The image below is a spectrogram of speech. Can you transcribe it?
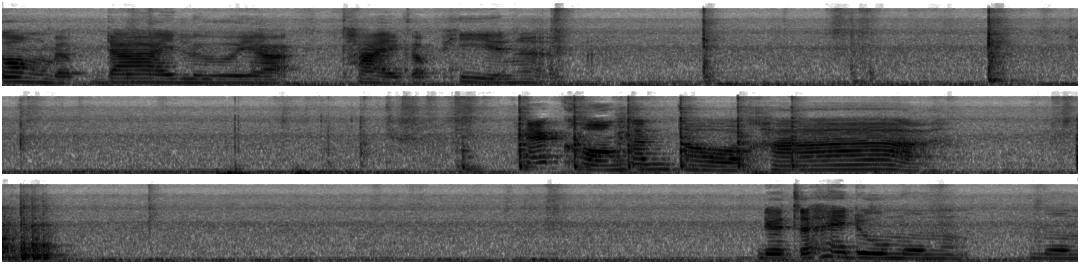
กล้องแบบได้เลยอะถ่ายกับพี่น่ะแพ็คของกันต่อค่ะ เดี๋ยวจะให้ดูมุมมุม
